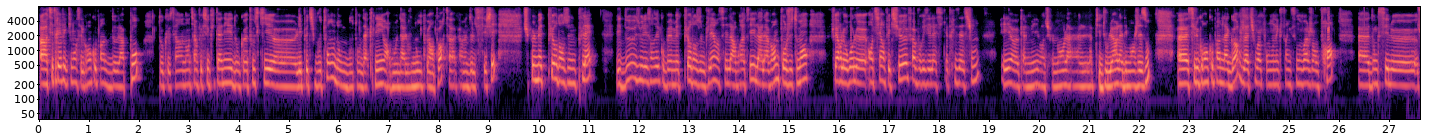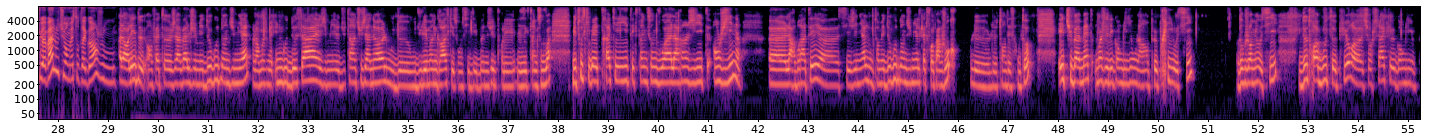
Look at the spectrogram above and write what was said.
Alors, titri, effectivement, c'est le grand copain de la peau. Donc, c'est un anti-infectieux cutané. Donc, euh, tout ce qui est les petits boutons, donc boutons d'acné, hormonal ou non, peu importe, ça va permettre de le sécher. Tu peux le mettre pur dans une plaie. Les deux huiles essentielles qu'on peut mettre pur dans une plaie, hein, c'est l'arbre à thé et la lavande pour justement faire le rôle euh, anti-infectieux, favoriser la cicatrisation et euh, calmer éventuellement la, petite douleur, la démangeaison. Euh, c'est le grand copain de la gorge. Là, tu vois, pour mon extinction de voix, j'en prends. Donc c'est le. Tu avales ou tu en mets sur ta gorge ou? Alors les deux. En fait, j'avale, je mets deux gouttes dans du miel. Alors moi, je mets une goutte de ça et je mets du thym ou, de, ou du lemongrass, qui sont aussi des bonnes huiles pour les, les extinctions de voix. Mais tout ce qui va être trachéite, extinction de voix, laryngite, angine, euh, l'arbre à thé, euh, c'est génial. Donc, tu en mets deux gouttes dans du miel quatre fois par jour, le, temps des symptômes. Et tu vas mettre, moi j'ai les ganglions là un peu pris aussi. Donc, j'en mets aussi deux, trois gouttes pures euh, sur chaque ganglion.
